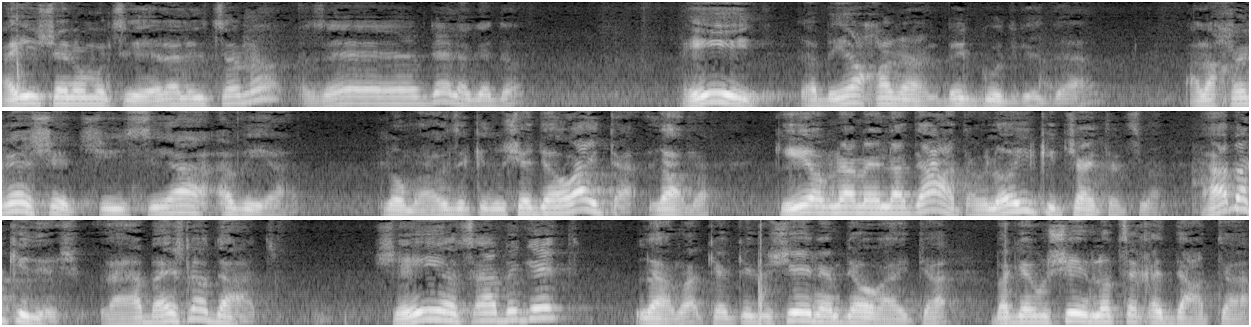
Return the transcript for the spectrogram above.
האיש אינו מוציא אלא לרצונו, זה ההבדל הגדול. העיד רבי יוחנן בגודגדה על החירשת שהסיעה אביה, כלומר זה קידושי דאורייתא, למה? כי היא אמנם אין לה דעת, אבל לא היא קידשה את עצמה, האבא קידש, והאבא יש לו דעת. שהיא יוצאה בגט. למה? כי הקידושין הם דאורייתא, בגירושין לא צריך את דעתה,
